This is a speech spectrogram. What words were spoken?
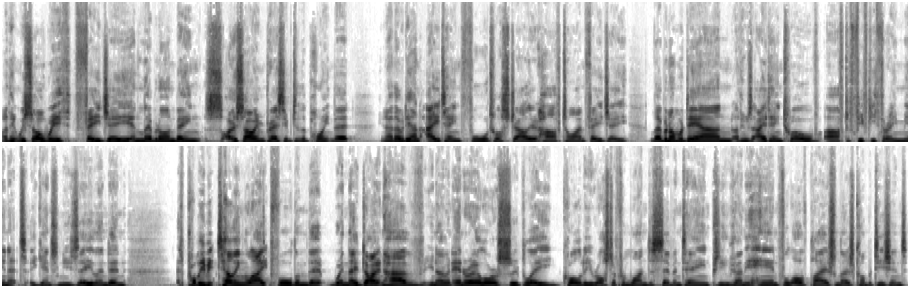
I think we saw with Fiji and Lebanon being so so impressive to the point that you know, they were down 18 4 to Australia at half time, Fiji. Lebanon were down, I think it was 18 12 after 53 minutes against New Zealand. And it's probably a bit telling late for them that when they don't have, you know, an NRL or a Super League quality roster from 1 to 17, particularly with only a handful of players from those competitions,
